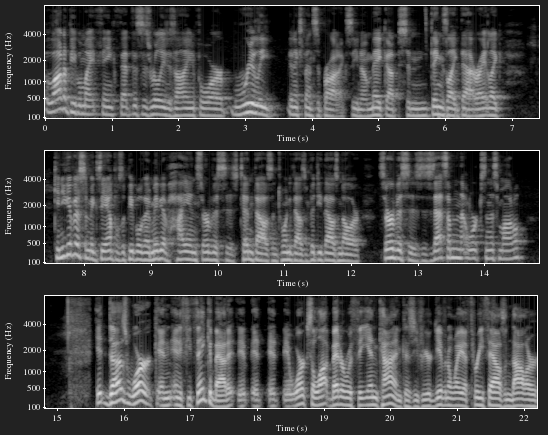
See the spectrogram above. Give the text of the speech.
a lot of people might think that this is really designed for really inexpensive products, you know, makeups and things like that, right? Like, can you give us some examples of people that maybe have high end services, $10,000, $20,000, $50,000 services? Is that something that works in this model? It does work, and, and if you think about it, it it, it, works a lot better with the in kind because if you're giving away a three thousand dollar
